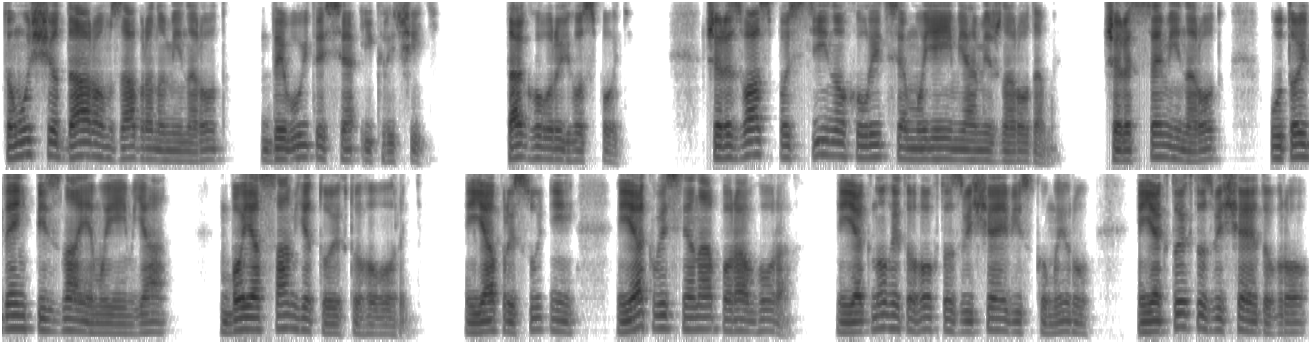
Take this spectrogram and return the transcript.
Тому що даром забрано мій народ, дивуйтеся і кричіть. Так говорить Господь. Через вас постійно хулиться моє ім'я між народами. Через це мій народ у той день пізнає моє ім'я, бо я сам є той, хто говорить. Я присутній, як весняна пора в горах, як ноги того, хто звіщає вістку миру, як той, хто звіщає добро,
